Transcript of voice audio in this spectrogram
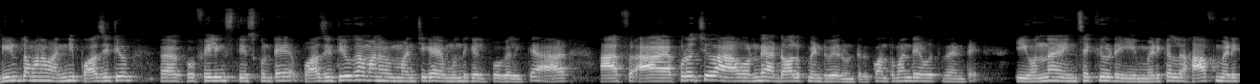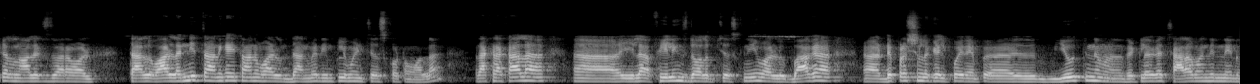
దీంట్లో మనం అన్ని పాజిటివ్ ఫీలింగ్స్ తీసుకుంటే పాజిటివ్గా మనం మంచిగా ముందుకెళ్ళిపోగలిగితే ఆ- ఆ- ఆ అప్రోచ్ ఆ ఉండే ఆ డెవలప్మెంట్ వేరు ఉంటుంది కొంతమంది ఏమవుతుందంటే ఈ ఉన్న ఇన్సెక్యూరిటీ ఈ మెడికల్ హాఫ్ మెడికల్ నాలెడ్జ్ ద్వారా వాళ్ళు తాను వాళ్ళన్నీ తానికై తాను వాళ్ళు దాని మీద ఇంప్లిమెంట్ చేసుకోవటం వల్ల రకరకాల ఇలా ఫీలింగ్స్ డెవలప్ చేసుకుని వాళ్ళు బాగా డిప్రెషన్లోకి వెళ్ళిపోయిన యూత్ని రెగ్యులర్గా చాలామందిని నేను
